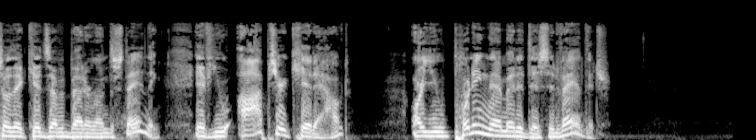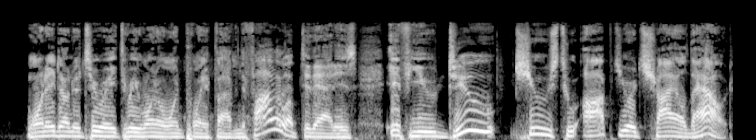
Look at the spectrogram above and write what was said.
so that kids have a better understanding? If you opt your kid out, are you putting them at a disadvantage? 1 800 283 101.5. And the follow up to that is if you do choose to opt your child out,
